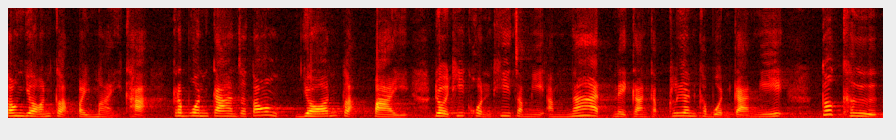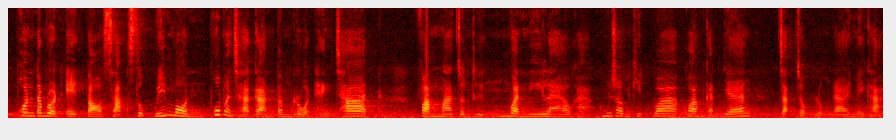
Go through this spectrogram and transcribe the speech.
ต้องย้อนกลับไปใหม่ค่ะ กระบวนการจะต้องย้อนกลับไป โดยที่คนที่จะมีอำนาจในการขับเคลื่อนขบวนการนี้ ก็คือพลตำรวจเอกต่อศักดิ์สุขวิมลผู้บัญชาการตำรวจแห่งชาติ ฟังมาจนถึงวันนี้แล้วค่ะ คุณผู้ชมคิดว่าความขัดแย้งจะจบลงได้ไหมคะ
